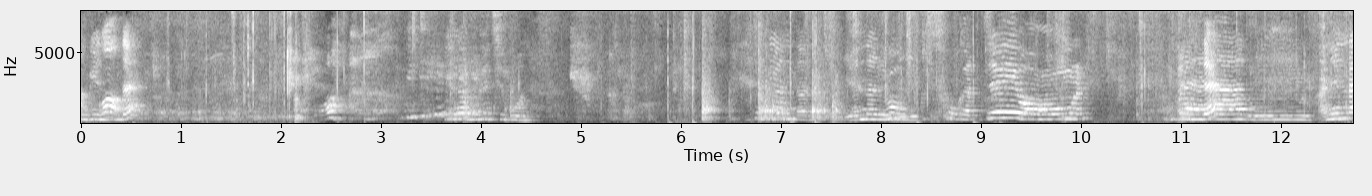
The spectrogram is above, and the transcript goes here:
여기 있는데? 이렇게 얘가 미리 집어내. 신기한다니까. 옛날에 미리 속았지요. 아닌데? 아닌데?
